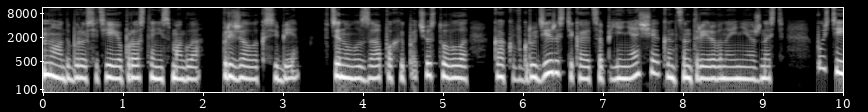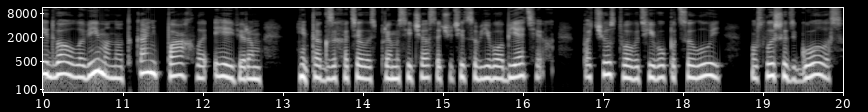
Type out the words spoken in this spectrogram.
но отбросить ее просто не смогла. Прижала к себе, втянула запах и почувствовала, как в груди растекается пьянящая, концентрированная нежность. Пусть и едва уловимо, но ткань пахла эйвером, и так захотелось прямо сейчас очутиться в его объятиях, почувствовать его поцелуй, услышать голос.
